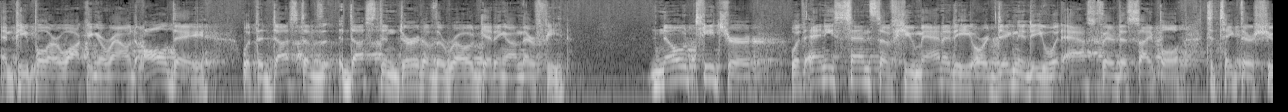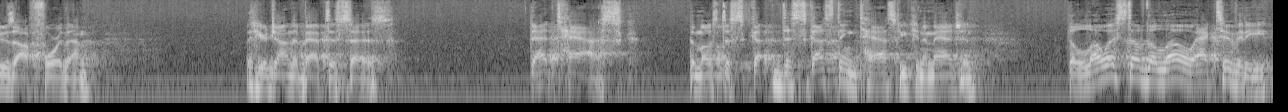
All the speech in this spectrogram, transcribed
And people are walking around all day with the dust, of the, dust and dirt of the road getting on their feet. No teacher with any sense of humanity or dignity would ask their disciple to take their shoes off for them. But here John the Baptist says that task the most disgu- disgusting task you can imagine. The lowest of the low activity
